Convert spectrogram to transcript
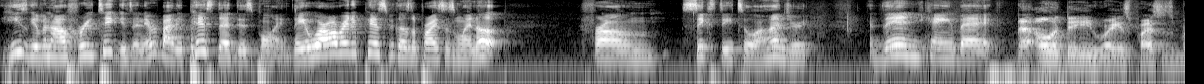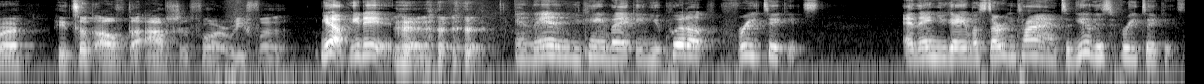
he's giving out free tickets," and everybody pissed at this point. They were already pissed because the prices went up from sixty to hundred, and then you came back. That only did he raise prices, bro, he took off the option for a refund. Yeah, he did. Yeah. And then you came back and you put up free tickets. And then you gave a certain time to give this free tickets.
